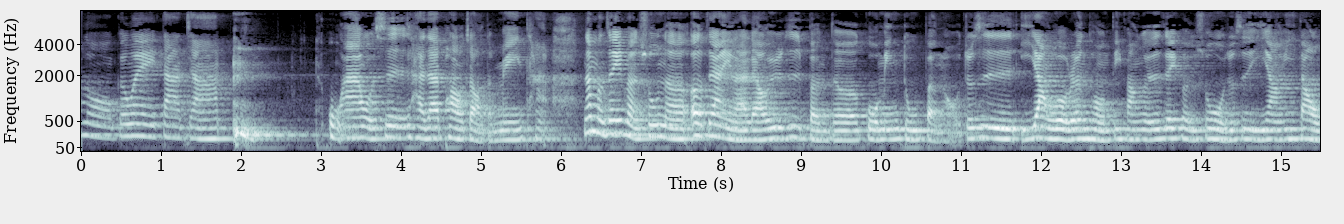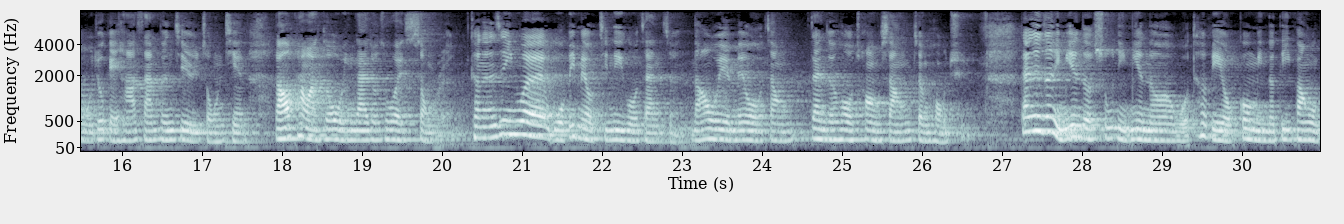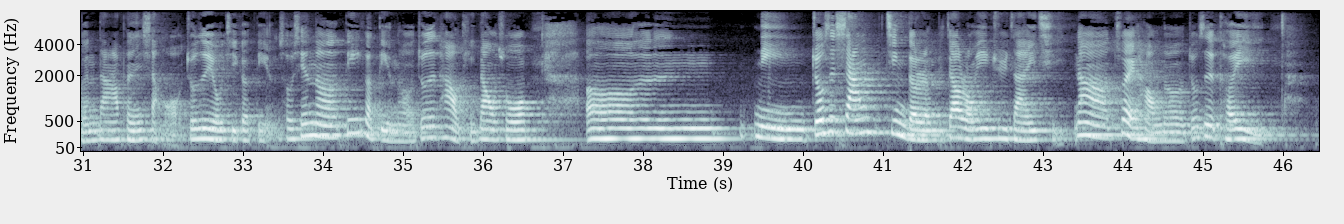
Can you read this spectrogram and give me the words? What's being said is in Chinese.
Hello，各位大家 午安，我是还在泡澡的 Meta。那么这一本书呢，二战以来疗愈日本的国民读本哦，就是一样，我有认同的地方。可是这一本书我就是一样，一到五就给他三分介于中间。然后看完之后，我应该就是会送人。可能是因为我并没有经历过战争，然后我也没有战战争后创伤症候群。但是这里面的书里面呢，我特别有共鸣的地方，我跟大家分享哦，就是有几个点。首先呢，第一个点呢，就是他有提到说，嗯，你就是相近的人比较容易聚在一起，那最好呢，就是可以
